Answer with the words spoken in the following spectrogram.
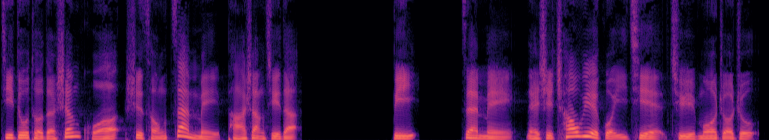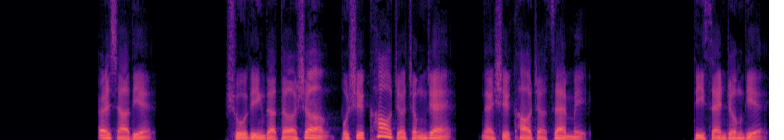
基督徒的生活是从赞美爬上去的。B. 赞美乃是超越过一切去摸着主。二小点，属灵的得胜不是靠着征战，乃是靠着赞美。第三重点，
